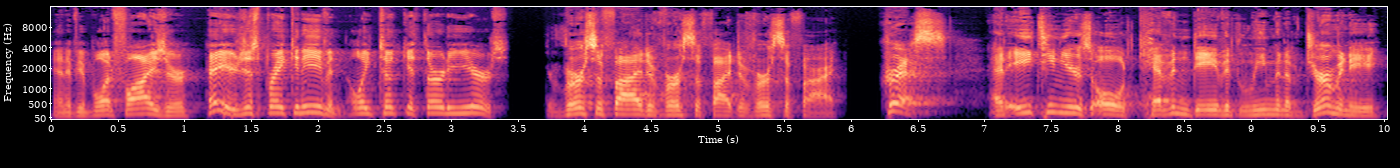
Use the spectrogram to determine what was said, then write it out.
And if you bought Pfizer, hey, you're just breaking even. Only took you 30 years. Diversify, diversify, diversify. Chris, at 18 years old, Kevin David Lehmann of Germany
